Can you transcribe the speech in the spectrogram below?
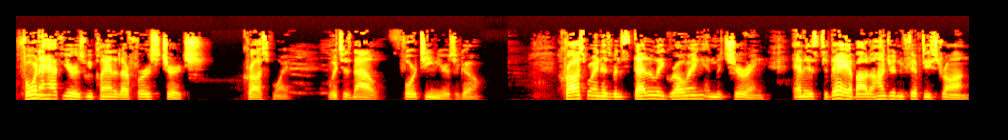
Four and a half years, we planted our first church, Crosspoint, which is now 14 years ago. Crosspoint has been steadily growing and maturing and is today about 150 strong,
